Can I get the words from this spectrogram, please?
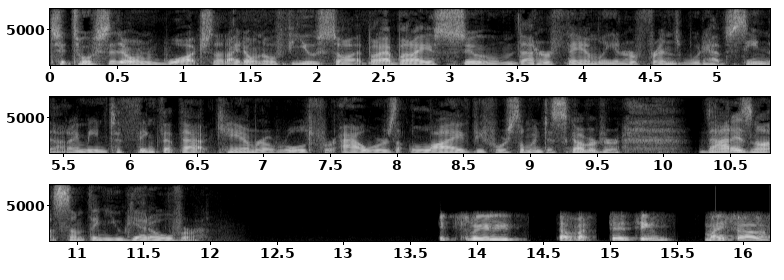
to, to sit there and watch that, I don't know if you saw it, but but I assume that her family and her friends would have seen that. I mean, to think that that camera rolled for hours live before someone discovered her, that is not something you get over. It's really devastating. Myself,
